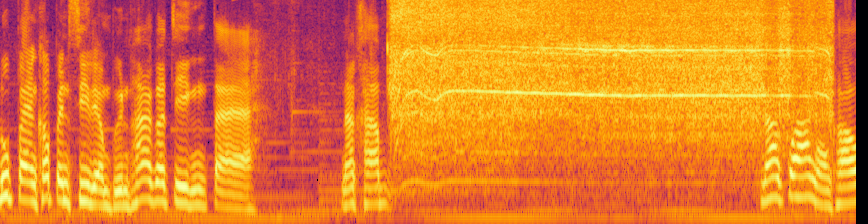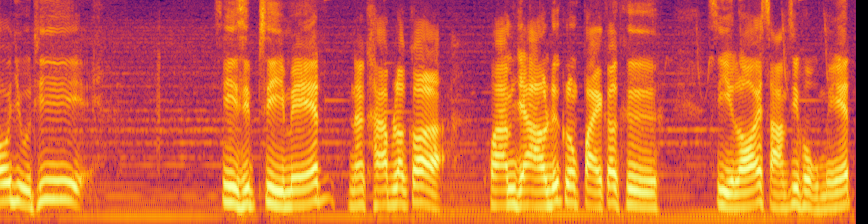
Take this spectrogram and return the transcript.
รูปแปลงเขาเป็นสี่เหลี่ยมผืนผ้าก็จริงแต่นะครับ หน้ากว้างของเขาอยู่ที่ 44 เมตรนะครับ แล้วก็ ความยาวลึกลงไปก็คือ 436 เมตร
